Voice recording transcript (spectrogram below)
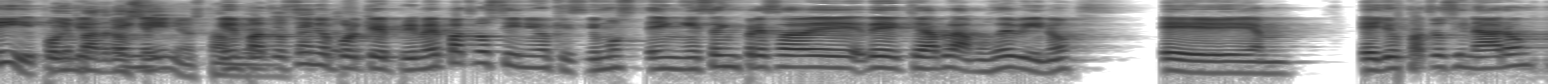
Sí, porque el- patrocinios En, también. patrocinio, porque el primer patrocinio que hicimos en esa empresa de, de que hablamos de vino, eh, ellos patrocinaron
